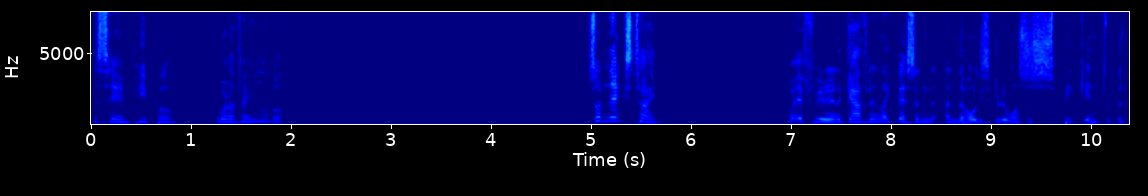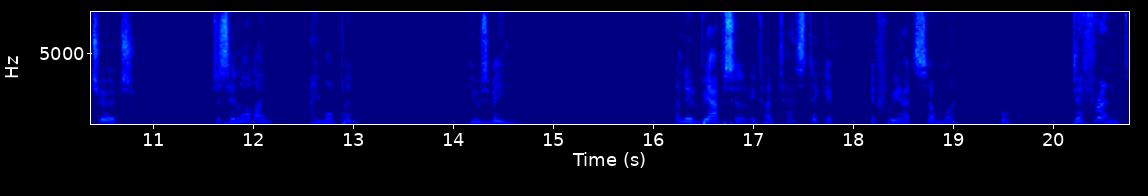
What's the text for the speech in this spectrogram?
the same people who are available. So next time, well, if we're in a gathering like this and, and the Holy Spirit wants to speak into the church, just say, Lord, I'm, I'm open. Use me. And it would be absolutely fantastic if, if we had someone who different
